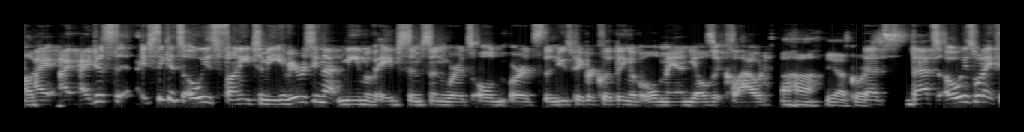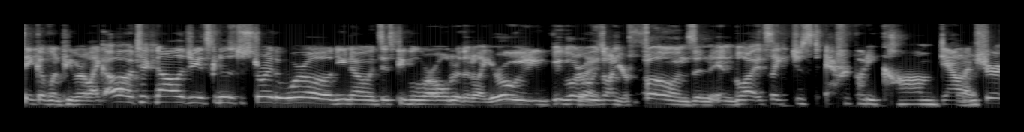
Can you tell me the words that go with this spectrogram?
I'll- I, I, I just I just think it's always funny to me. Have you ever seen that meme of Abe Simpson where it's old or it's the newspaper clipping of old man yells at cloud? Uh huh. Yeah, of course. That's that's always what I think of when people are like, "Oh, technology, it's going to destroy the world." You know, it's, it's people who are older that are like, "You're always people are Right. always on your phones and and blah." It's like just everybody calm down. I'm sure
